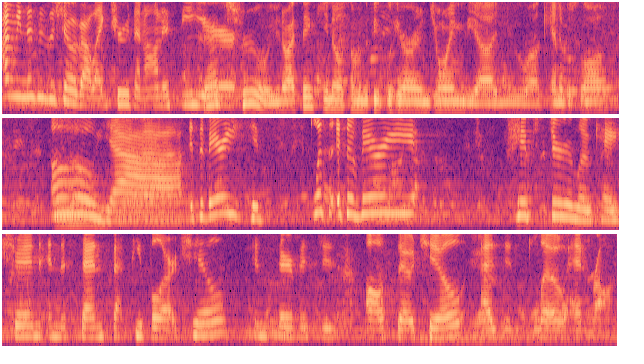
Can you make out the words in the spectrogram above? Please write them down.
I mean, this is the show about like truth and honesty here. That's true. You know, I think you know some of the people here are enjoying the uh, new uh, cannabis laws. Oh know, yeah. yeah. it's a very hip. Let's. It's a very hipster location in the sense that people are chill and service is also chill, Yeah. as in slow and wrong.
